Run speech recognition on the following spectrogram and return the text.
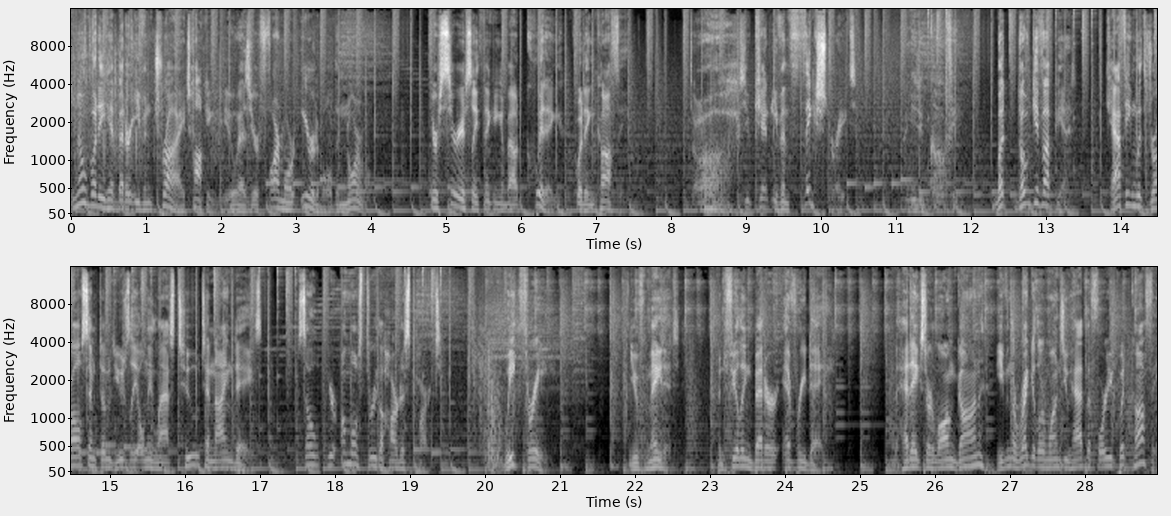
Nobody had better even try talking to you as you're far more irritable than normal. You're seriously thinking about quitting, quitting coffee. Oh, you can't even think straight. I need a coffee. But don't give up yet. Caffeine withdrawal symptoms usually only last two to nine days, so you're almost through the hardest part. Week 3. You've made it. Been feeling better every day. The headaches are long gone, even the regular ones you had before you quit coffee.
